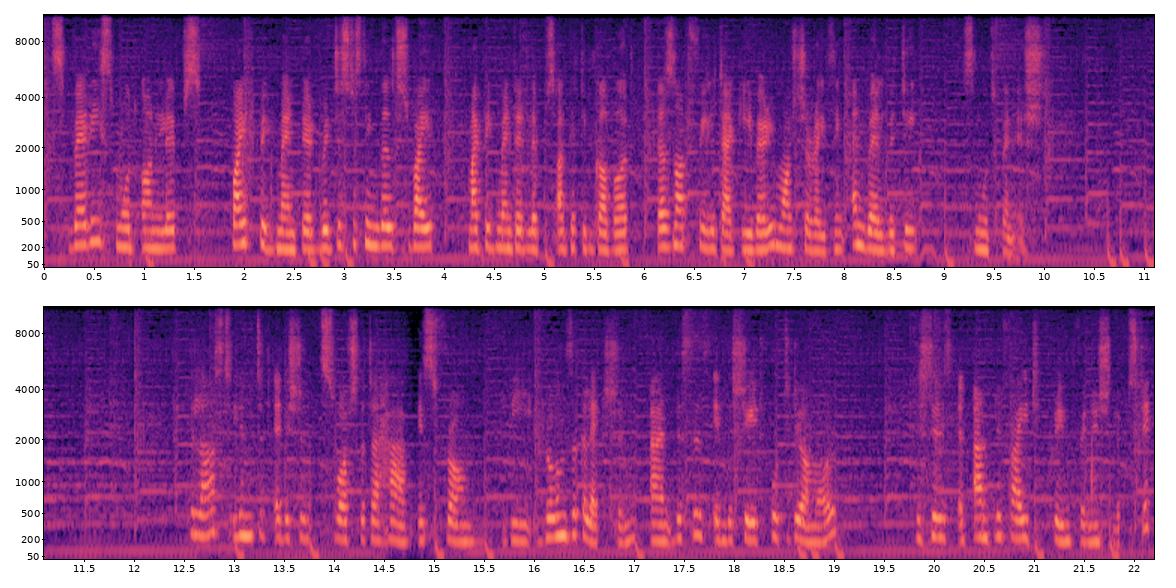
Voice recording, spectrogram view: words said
It's very smooth on lips, quite pigmented with just a single swipe my pigmented lips are getting covered. Does not feel tacky, very moisturizing and velvety smooth finish. The last limited edition swatch that I have is from the Bronzer collection and this is in the shade Côte d'Amour. This is an amplified cream finish lipstick.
